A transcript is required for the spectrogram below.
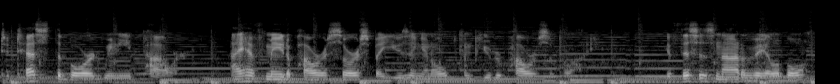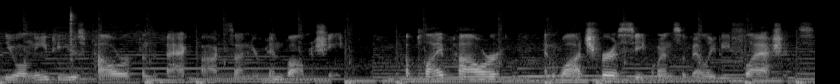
To test the board we need power. I have made a power source by using an old computer power supply. If this is not available, you will need to use power from the back box on your pinball machine. Apply power and watch for a sequence of LED flashes.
